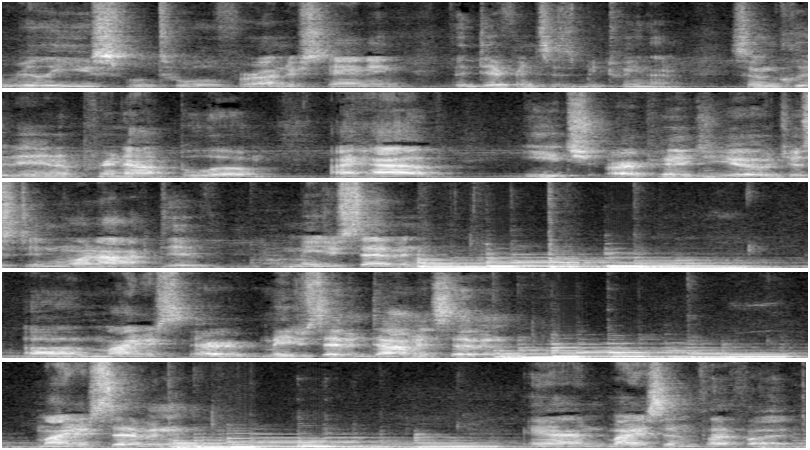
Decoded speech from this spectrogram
really useful tool for understanding the differences between them. So included in a printout below, I have each arpeggio just in one octave, major 7, uh, minor, or major 7, dominant 7, minor 7, and minor 7 flat 5.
